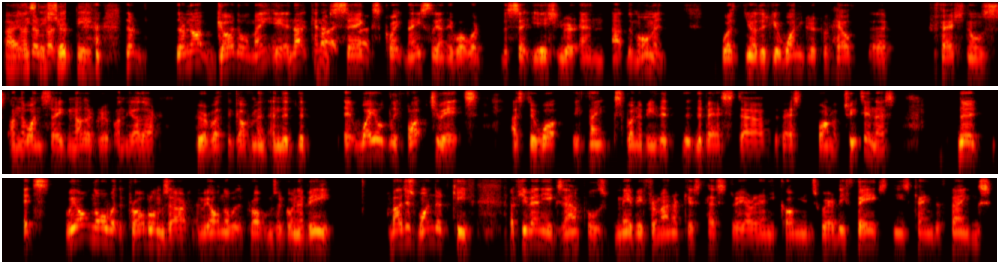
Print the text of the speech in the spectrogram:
Or at You know, least they're they not- should be. They're they're not God Almighty, and that kind of Right, segs right. quite nicely into what we're the situation we're in at the moment. With you know, there's got one group of health uh, professionals on the one side, another group on the other, who are with the government, and the, the it wildly fluctuates as to what they think's going to be the the, the best uh, the best form of treating this. Now, it's we all know what the problems are, and we all know what the problems are going to be. But I just wondered, Keith, if you've any examples, maybe from anarchist history or any communes where they faced these kind of things,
